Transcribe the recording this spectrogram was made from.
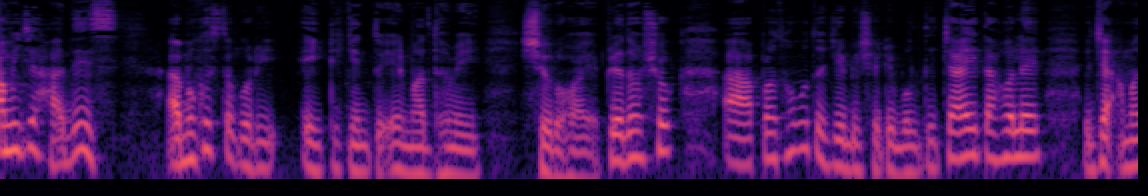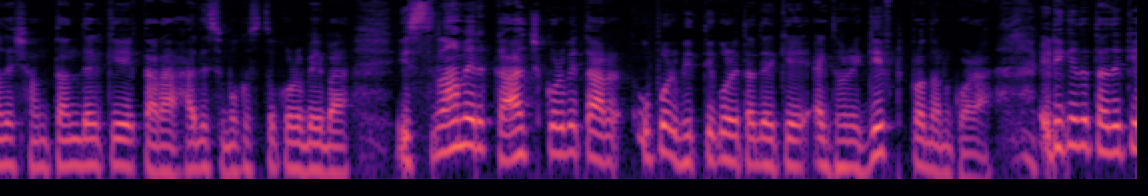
আমি যে হাদিস মুখস্থ করি, এইটি কিন্তু এর মাধ্যমেই শুরু হয়। প্রিয় দর্শক প্রথমত যে বিষয়টি বলতে চাই তাহলে যে আমাদের সন্তানদেরকে তারা হাদিস মুখস্থ করবে বা ইসলামের কাজ করবে, তার উপর ভিত্তি করে তাদেরকে এক ধরনের গিফট প্রদান করা। এটি কিন্তু তাদেরকে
